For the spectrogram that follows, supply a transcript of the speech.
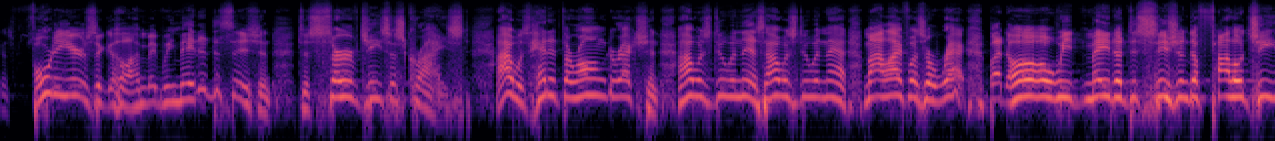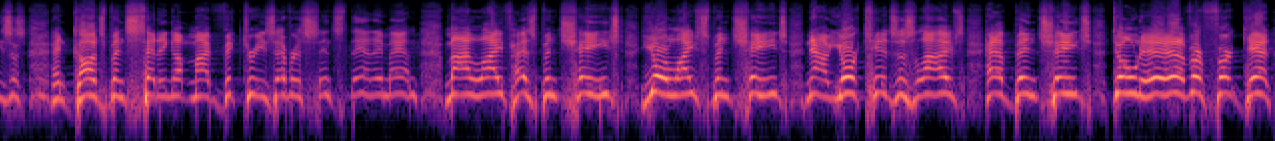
Because 40 years ago, I made, we made a decision to serve Jesus Christ. I was headed the wrong direction. I was doing this, I was doing that. My life was a wreck. But oh, we made a decision to follow Jesus, and God's been setting up my victories ever since then. Amen. My life has been changed. Your life's been changed. Now your kids' lives have been changed. Don't ever forget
